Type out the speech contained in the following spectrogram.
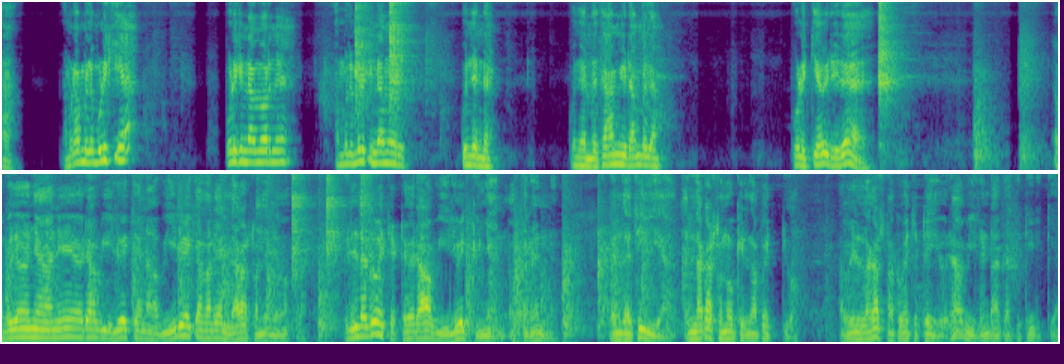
ആ നമ്മുടെ അമ്പലം പൊളിക്കുക പൊളിക്കണ്ടെന്ന് പറഞ്ഞ്? അമ്പലം പൊളിക്കണ്ടെന്ന് പറയും. കുഞ്ചന്റെ കുഞ്ചന്റെ ചാമിയുടെ അമ്പലം. പൊളിക്കുക വരില്ലേ? അപ്പോൾ ഞാൻ ഒരു അവിയിൽ വയ്ക്കാൻ അവിയിൽ വയ്ക്കാന്ന് പറഞ്ഞാൽ എല്ലാ കഷ്ടമൊന്നുമില്ല മക്കളെ. ഉള്ളത് വെച്ചിട്ട് ഒരു അവിയിൽ വയ്ക്കും ഞാൻ. അത്ര തന്നെ. എന്താ ചെയ്യുക എല്ലാ കഷ്ടം നോക്കിയിരുന്നാൽ പറ്റുമോ അപ്പോൾ ഉള്ള കഷ്ണമൊക്കെ വെച്ചിട്ടേ ഒരു അവിയിൽ ഉണ്ടാക്കാത്തിട്ട് ഇരിക്കുക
